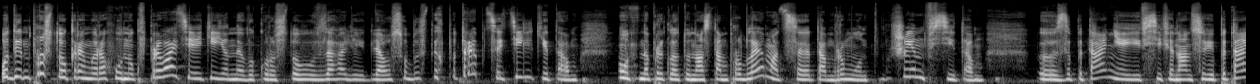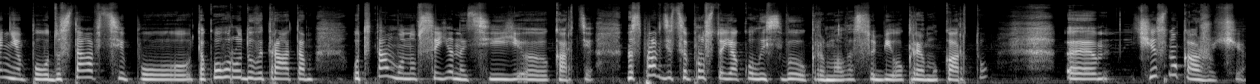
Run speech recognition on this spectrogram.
Один просто окремий рахунок в приваті, який я не використовую взагалі для особистих потреб. Це тільки там, от, наприклад, у нас там проблема, це там ремонт машин, всі там е, запитання і всі фінансові питання по доставці, по такого роду витратам. От там воно все є на цій е, карті. Насправді це просто я колись виокремила собі окрему карту. Е, чесно кажучи,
